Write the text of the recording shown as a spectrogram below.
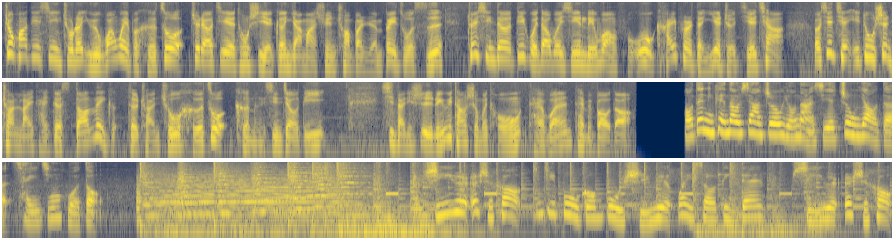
中华电信除了与 OneWeb 合作，据了解，同时也跟亚马逊创办人贝佐斯推行的低轨道卫星联网服务 Kuiper 等业者接洽。而先前一度盛传来台的 Starlink 则传出合作可能性较低。新大电视林玉堂、沈维彤，台湾台北报道。好，带您看到下周有哪些重要的财经活动。十一月二十号，经济部公布十月外销订单。十一月二十号，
